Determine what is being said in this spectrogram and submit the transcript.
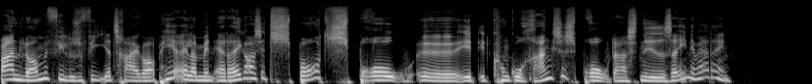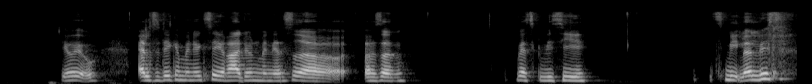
bare en lommefilosofi, jeg trækker op her, eller men er der ikke også et sportssprog, øh, et, et konkurrencesprog, der har snedet sig ind i hverdagen? Jo, jo. Altså, det kan man jo ikke se i radioen, men jeg sidder og, og sådan, hvad skal vi sige, smiler lidt,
